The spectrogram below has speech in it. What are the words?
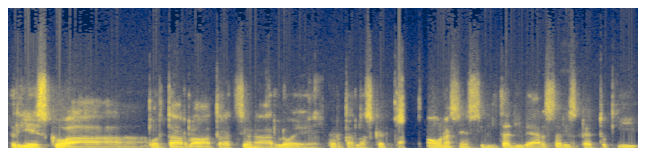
riesco a portarlo, a trazionarlo e portarlo a scattare. Ho una sensibilità diversa rispetto a chi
